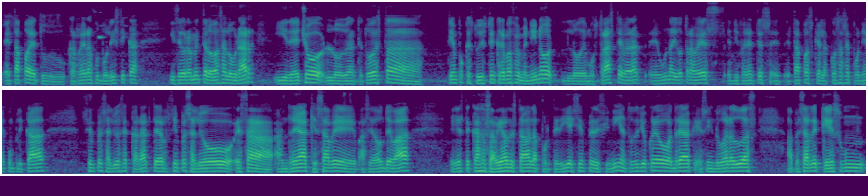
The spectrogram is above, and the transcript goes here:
etapa de tu carrera futbolística y seguramente lo vas a lograr. Y de hecho, lo, durante todo este tiempo que estuviste en Crema Femenino, lo demostraste, ¿verdad? Eh, una y otra vez en diferentes eh, etapas que la cosa se ponía complicada. Siempre salió ese carácter, siempre salió esa Andrea que sabe hacia dónde va en este caso sabía dónde estaba la portería y siempre definía. Entonces yo creo, Andrea, que sin lugar a dudas, a pesar de que es un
